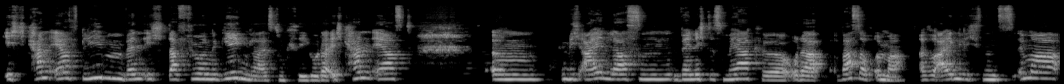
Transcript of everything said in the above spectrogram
ich kann erst lieben, wenn ich dafür eine Gegenleistung kriege oder ich kann erst ähm, mich einlassen, wenn ich das merke oder was auch immer. Also eigentlich sind es immer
